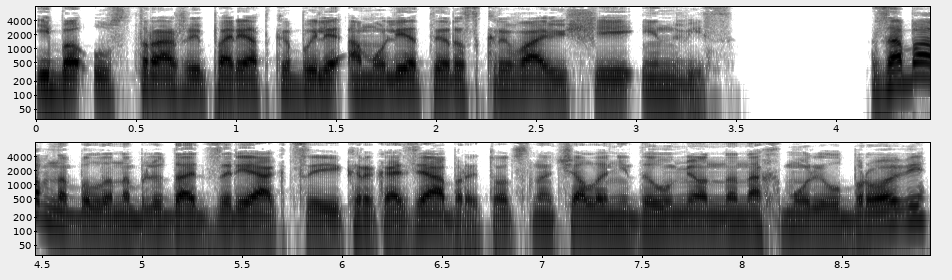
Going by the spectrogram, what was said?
ибо у стражей порядка были амулеты, раскрывающие инвиз. Забавно было наблюдать за реакцией Кракозябры. Тот сначала недоуменно нахмурил брови,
